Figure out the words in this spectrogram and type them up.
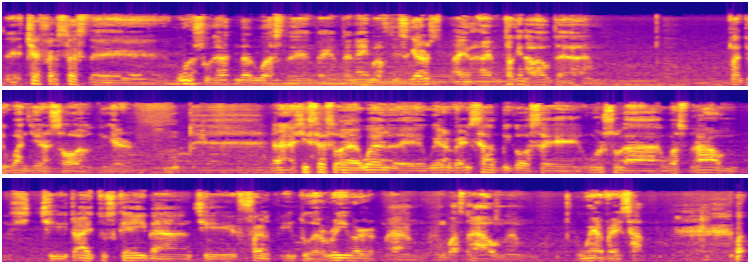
the chef says the Ursula, that was the, the, the name of this girl. I, am talking about the 21 years old girl. Uh, he says, uh, well, uh, we are very sad because uh, Ursula was drowned. She tried to escape and she fell into a river and, and was drowned. And we are very sad. But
